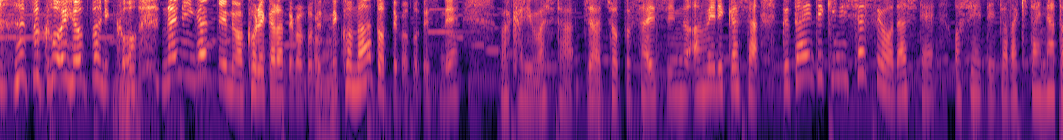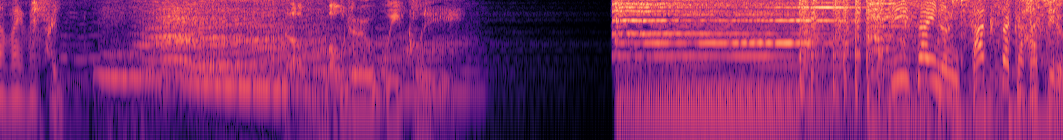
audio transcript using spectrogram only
そこはやっぱりこう、うん、何がっていうのはこれからってことですね。うん、この後ってことですね。わかりました。じゃあちょっと最新のアメリカ車、具体的に車種を出して教えていただきたいなと思います。はい。さいのにサクサク走る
